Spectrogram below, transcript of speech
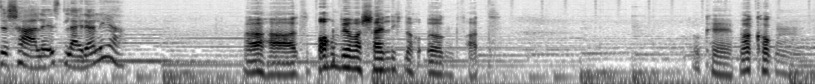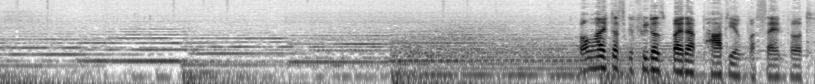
Diese Schale ist leider leer. Aha, also brauchen wir wahrscheinlich noch irgendwas. Okay, mal gucken. Warum habe ich das Gefühl, dass bei der Party irgendwas sein wird?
